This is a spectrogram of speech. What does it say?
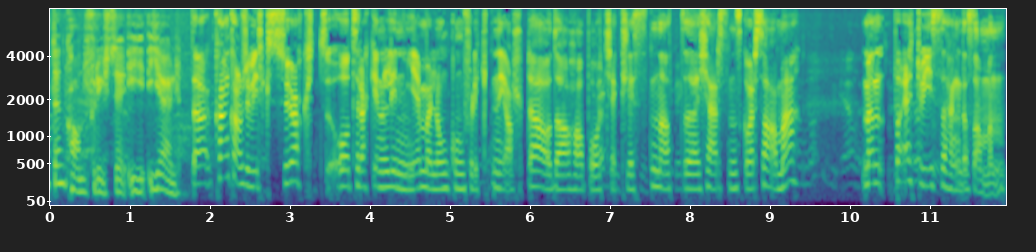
at en kan fryse i hjel. Det kan kanskje virke søkt å trekke en linje mellom konflikten i Alta og da ha på sjekklisten at eh, kjæresten skal være same. Men på et vis så henger det sammen.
